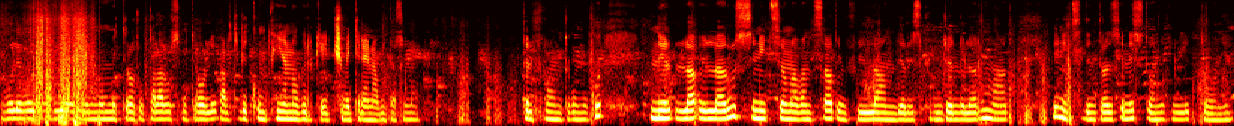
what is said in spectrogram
volevo dire che non metterò tutta la Russia, metterò le parti che confinano perché ci metterei una vita se no. Del fronte comunque. Nella, la Russia inizia un'avanzata in Finlandia respingendo le armate e inizia ad entrare sia in Estonia che in Lettonia.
